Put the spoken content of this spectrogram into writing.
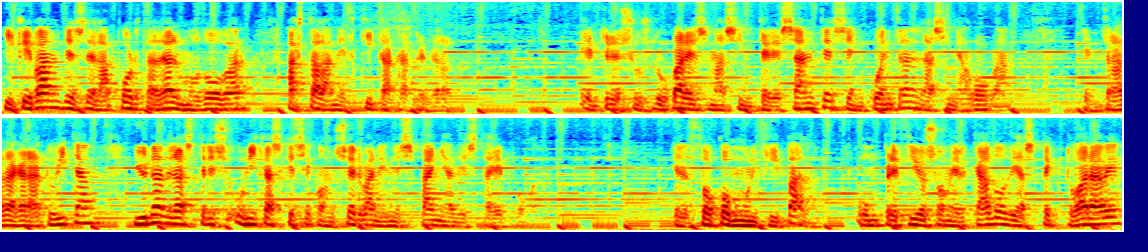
y que van desde la puerta de Almodóvar hasta la mezquita catedral. Entre sus lugares más interesantes se encuentran la sinagoga, entrada gratuita y una de las tres únicas que se conservan en España de esta época. El Zoco Municipal, un precioso mercado de aspecto árabe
